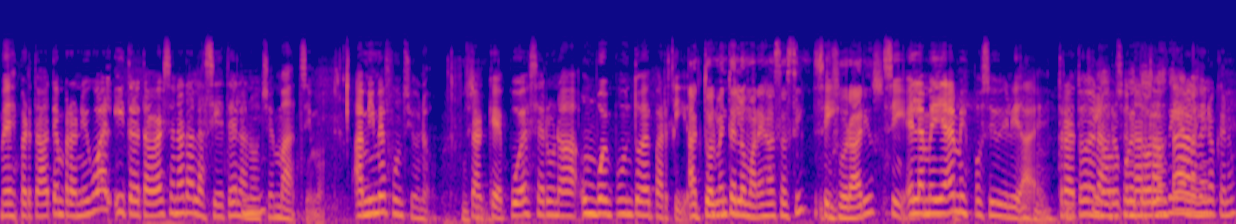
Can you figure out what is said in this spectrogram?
Me despertaba temprano igual y trataba de cenar a las 7 de la noche máximo. A mí me funcionó. O sea que puede ser una, un buen punto de partida. ¿Actualmente lo manejas así? Sí. ¿Tus horarios? Sí, en la medida de mis posibilidades. Trato de Claro, no cenar todos los días tarde. imagino que no.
